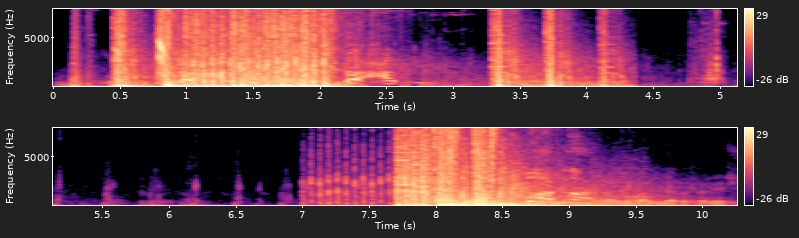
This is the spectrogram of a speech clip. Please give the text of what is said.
М, ребята. Подло! Да, револьвер это вещь.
